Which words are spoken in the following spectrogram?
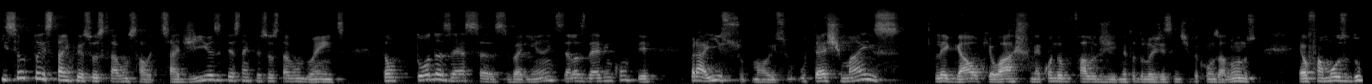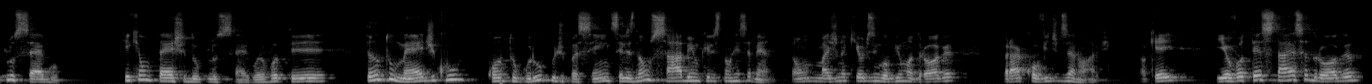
E se eu testar em pessoas que estavam sadias e testar em pessoas que estavam doentes? Então, todas essas variantes, elas devem conter. Para isso, Maurício, o teste mais legal que eu acho, né, quando eu falo de metodologia científica com os alunos, é o famoso duplo cego. O que é um teste duplo cego? Eu vou ter tanto o médico quanto o grupo de pacientes, eles não sabem o que eles estão recebendo. Então, imagina que eu desenvolvi uma droga para COVID-19, ok? E eu vou testar essa droga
